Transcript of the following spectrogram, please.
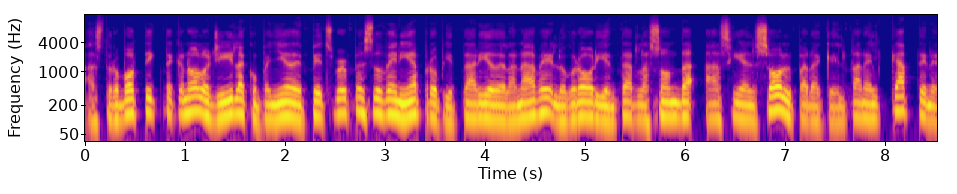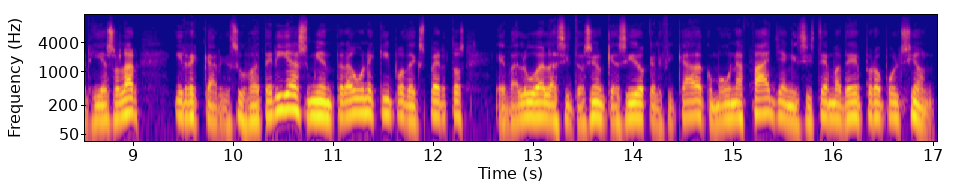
Astrobotic Technology, la compañía de Pittsburgh, Pennsylvania, propietaria de la nave, logró orientar la sonda hacia el Sol para que el panel capte energía solar y recargue sus baterías, mientras un equipo de expertos evalúa la situación que ha sido calificada como una falla en el sistema de propulsión.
